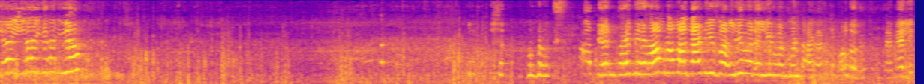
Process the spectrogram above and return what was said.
યા યા યા યા આ બેન ભાઈ હામા ગાડીમાં લીવરે લીવર મંડાયા ફેમિલી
